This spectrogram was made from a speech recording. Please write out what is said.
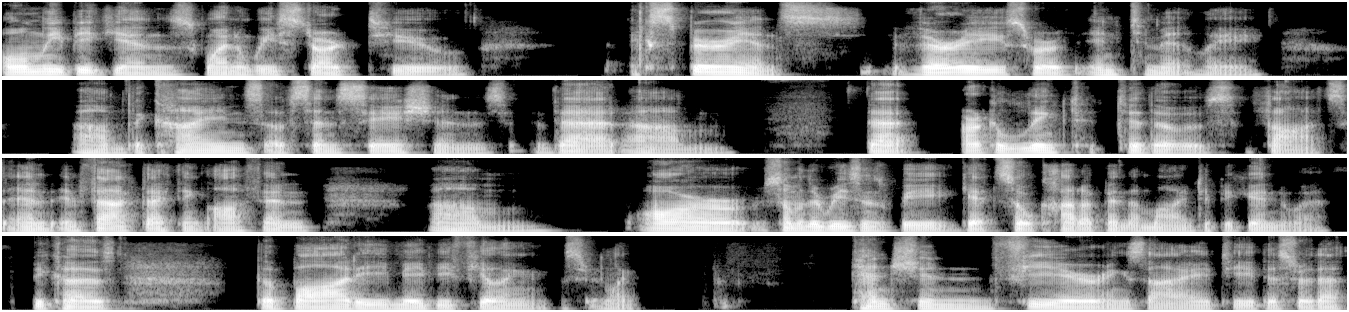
only begins when we start to experience very sort of intimately um, the kinds of sensations that um, that are linked to those thoughts. And in fact, I think often um, are some of the reasons we get so caught up in the mind to begin with, because the body may be feeling certain like tension, fear, anxiety, this or that.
